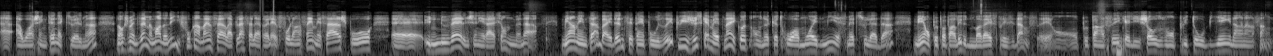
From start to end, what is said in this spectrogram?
à, Washington actuellement. Donc je me disais, à un moment donné, il faut quand même faire la place à la relève. Il faut lancer un message pour euh, une nouvelle génération de meneurs. Mais en même temps, Biden s'est imposé. Puis jusqu'à maintenant, écoute, on n'a que trois mois et demi à se mettre sous la dent, mais on ne peut pas parler d'une mauvaise présidence. On peut penser que les choses vont plutôt bien dans l'ensemble.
